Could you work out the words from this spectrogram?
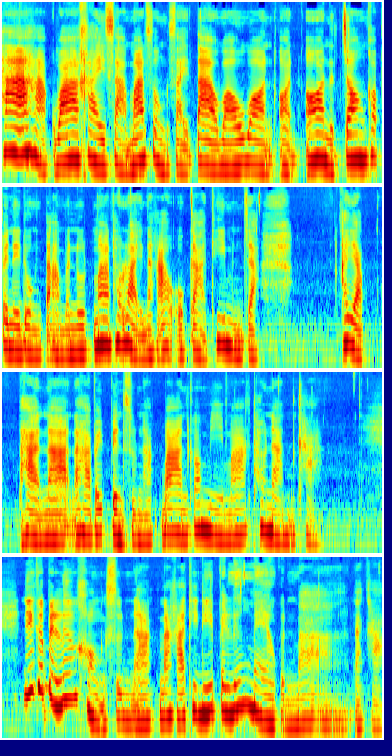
ถ้าหากว่าใครสามารถส่งสายตาเว้าวอนอ่อนอ้อนหรือจ้องเข้าไปในดวงตามนุษย์มากเท่าไหร่นะคะ โอกาสที่มันจะขยับ ฐานะนะคะไปเป็นสุนัขบ้านก็มีมากเท่านั้นค่ะ นี่ก็เป็นเรื่องของสุนัขนะคะ ทีนี้เป็นเรื่องแมวกันบ้างนะคะ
